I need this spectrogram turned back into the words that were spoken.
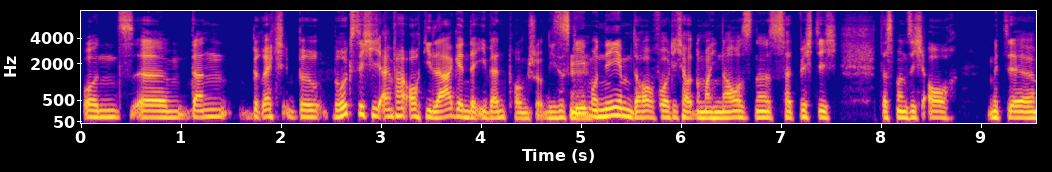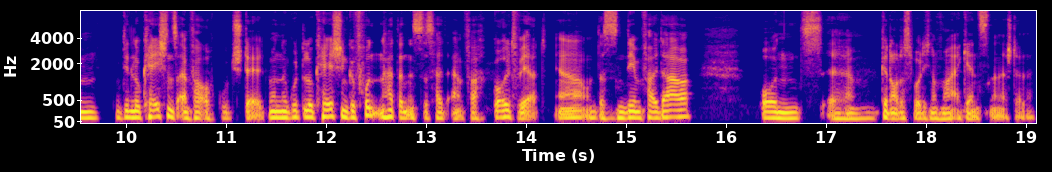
und ähm, dann berücksichtigt einfach auch die Lage in der Eventbranche. Dieses Geben mhm. und Nehmen, darauf wollte ich halt nochmal hinaus. Ne? Es ist halt wichtig, dass man sich auch mit, ähm, mit den Locations einfach auch gut stellt. Wenn man eine gute Location gefunden hat, dann ist das halt einfach Gold wert. Ja, und das ist in dem Fall da. Und ähm, genau, das wollte ich nochmal ergänzen an der Stelle.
